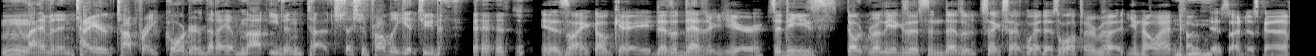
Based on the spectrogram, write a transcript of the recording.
Hmm, I have an entire top right corner that I have not even touched. I should probably get to that. it's like, okay, there's a desert here. Cities don't really exist in deserts except where there's water, but you know what? Fuck this. I'm just gonna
